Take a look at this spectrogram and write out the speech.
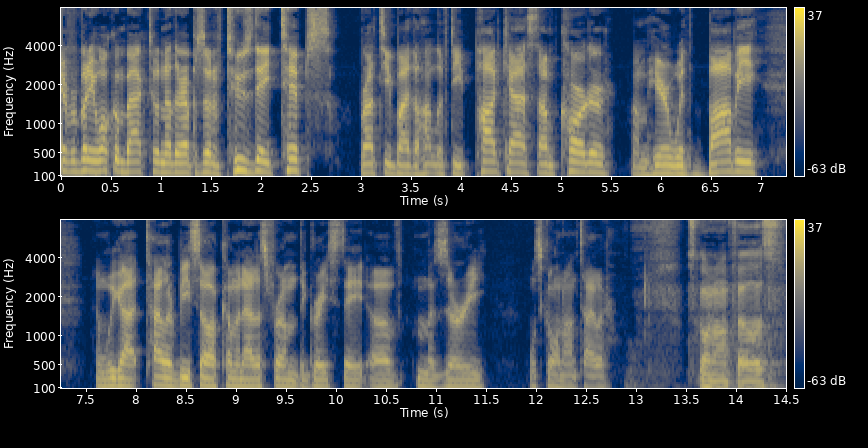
everybody, welcome back to another episode of Tuesday Tips brought to you by the Hunt Lift Eat podcast. I'm Carter. I'm here with Bobby, and we got Tyler Besaw coming at us from the great state of Missouri. What's going on, Tyler? What's going on, fellas?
